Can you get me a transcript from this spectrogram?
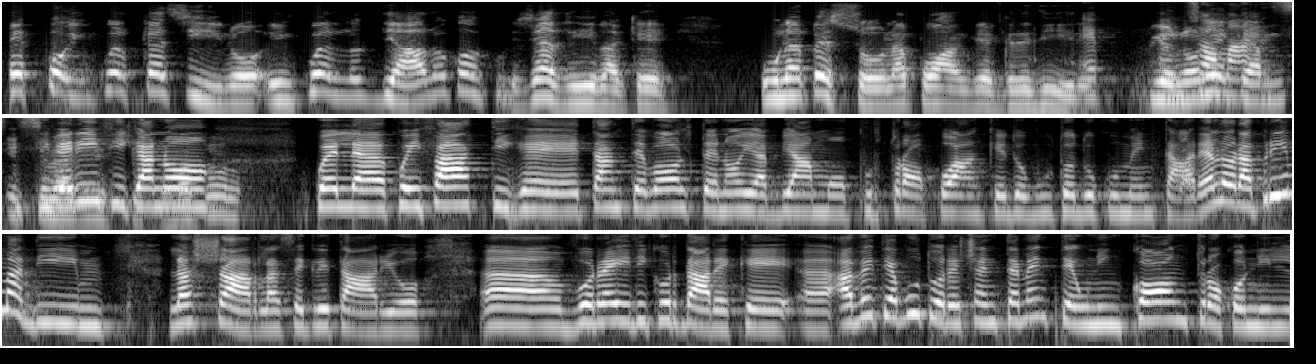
E poi in quel casino, in quel dialogo, si arriva che una persona può anche aggredire. E, insomma, si verificano quel, quei fatti che tante volte noi abbiamo purtroppo anche dovuto documentare. Allora, prima di lasciarla, segretario, eh, vorrei ricordare che eh, avete avuto recentemente un incontro con il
